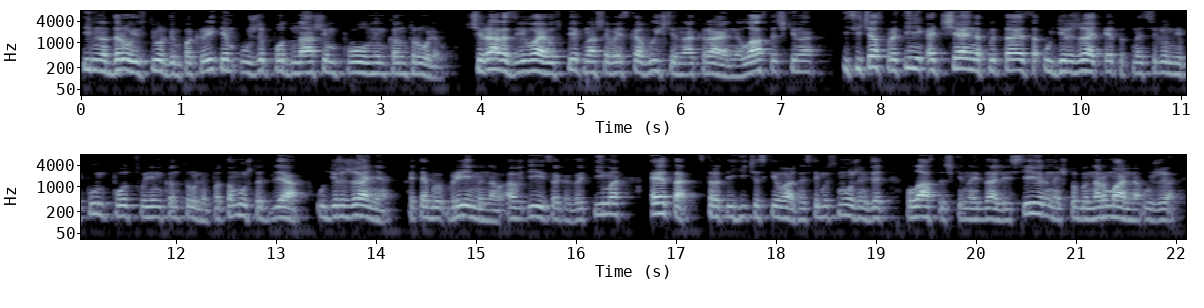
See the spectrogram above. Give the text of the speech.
именно дороги с твердым покрытием, уже под нашим полным контролем. Вчера, развивая успех, наши войска вышли на окраины Ласточкина. И сейчас противник отчаянно пытается удержать этот населенный пункт под своим контролем. Потому что для удержания хотя бы временного Авдеевска Казахима это стратегически важно. Если мы сможем взять Ласточкино и далее Северной, чтобы нормально уже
